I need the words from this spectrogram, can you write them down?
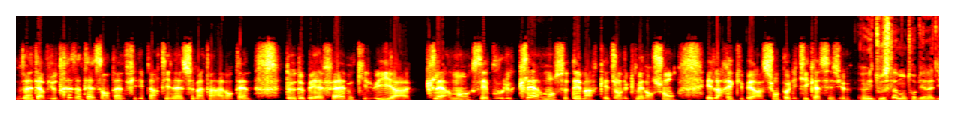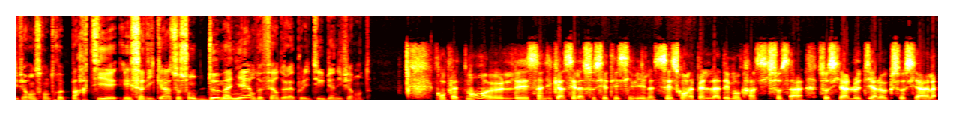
une interview très intéressante de Philippe Martinez ce matin à l'antenne de, BFM, qui lui a clairement, voulu clairement se démarquer de Jean-Luc Mélenchon et de la récupération politique à ses yeux. Tout cela montre bien la différence entre parti et syndicats. Ce sont deux manières de faire de la politique bien différentes. Complètement. Euh, les syndicats, c'est la société civile, c'est ce qu'on appelle la démocratie sociale, le dialogue social.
